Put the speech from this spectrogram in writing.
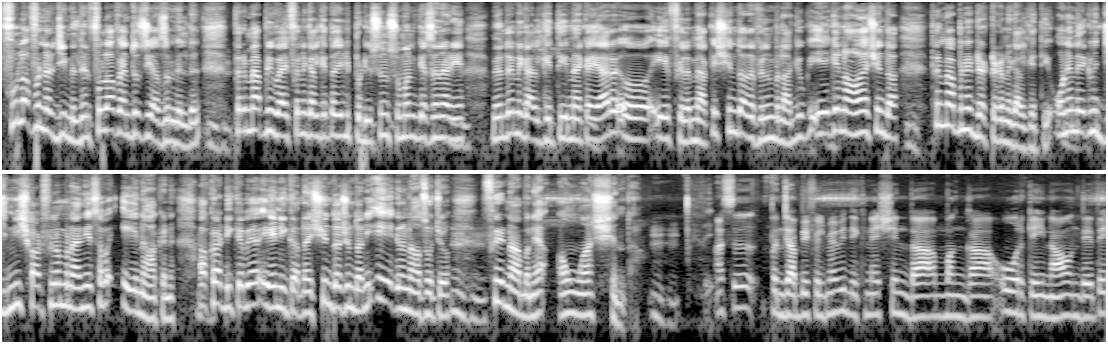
ਫੁੱਲ ਆਫ એનર્ਜੀ ਮਿਲਦੇ ਨੇ ਫੁੱਲ ਆਫ ਐਂਥੂਸੀਆਜ਼ਮ ਮਿਲਦੇ ਨੇ ਫਿਰ ਮੈਂ ਆਪਣੀ ਵਾਈਫ ਨਾਲ ਗੱਲ ਕੀਤਾ ਜਿਹੜੀ ਪ੍ਰੋਡਿਊਸਰ ਸੁਮਨ ਕੇਸਨ ਆ ਰਹੀ ਹੈ ਮੈਂ ਉਹਨਾਂ ਨਾਲ ਗੱਲ ਕੀਤੀ ਮੈਂ ਕਿਹਾ ਯਾਰ ਇਹ ਫਿਲਮ ਮੈਂ ਆ ਕੇ ਸ਼ਿੰਦਾ ਦਾ ਫਿਲਮ ਬਣਾ ਕਿਉਂਕਿ ਇਹ ਕੇ ਨਾਮ ਹੈ ਸ਼ਿੰਦਾ ਫਿਰ ਮੈਂ ਆਪਣੇ ਡਾਇਰੈਕਟਰ ਨਾਲ ਗੱਲ ਕੀਤੀ ਉਹਨੇ ਮੇਰੇ ਕੋਲ ਜਿੰਨੀ ਸ਼ਾਰਟ ਫਿਲਮ ਬਣਾਈ ਸਭ ਇਹ ਨਾ ਕਰਨ ਆਕਾ ਡੀਕੇ ਵੀ ਇਹ ਨਹੀਂ करना शिंदा शिंदा नहीं एक ने ना सोचो फिर ना बनया आऊँ शिंदा अस पंजाबी फिल्में भी दिक्खने शिंदा मंगा और केईं नांऽ होंदे ते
